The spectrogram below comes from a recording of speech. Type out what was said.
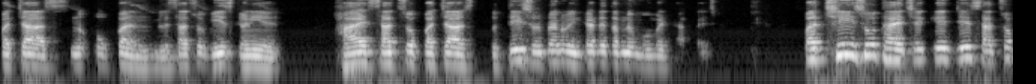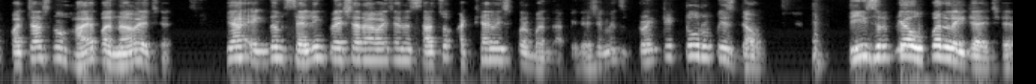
પચાસ નો ઓપન એટલે સાતસો વીસ ગણીએ. હાય સાતસો પચાસ, તો ત્રીસ રૂપિયાનું ઇન્ટરનેટ તમને મુવમેન્ટ આપે છે. પછી શું થાય છે કે જે સાતસો પચાસનું હાય બનાવે છે ત્યાં એકદમ સેલિંગ પ્રેશર આવે છે અને સાતસો અઠ્યાવીસ પર બંધ આપી દે છે. Means twenty two rupees down ત્રીસ રૂપિયા ઉપર લઈ જાય છે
